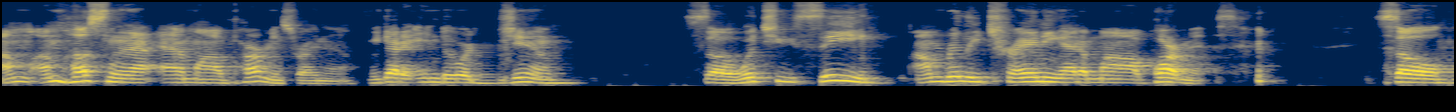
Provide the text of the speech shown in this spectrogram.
I'm I'm hustling out, of my apartments right now. We got an indoor gym. So what you see, I'm really training out of my apartments. so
